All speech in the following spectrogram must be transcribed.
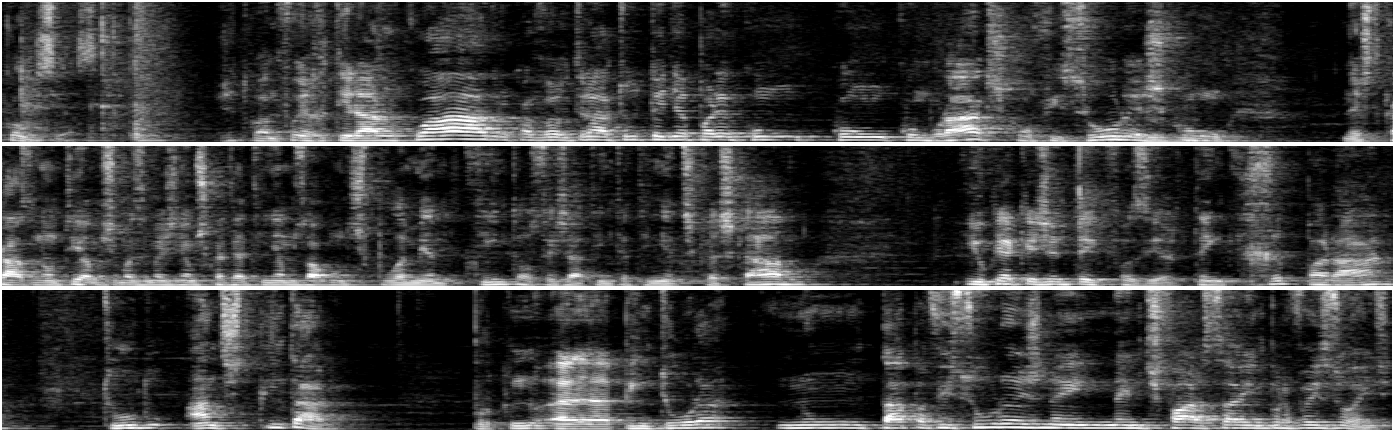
Com licença. A gente, quando foi retirar o quadro, quando foi retirar tudo, tem a parede com, com, com buracos, com fissuras, uhum. com... Neste caso não tínhamos, mas imaginamos que até tínhamos algum despelamento de tinta, ou seja, a tinta tinha descascado. E o que é que a gente tem que fazer? Tem que reparar tudo antes de pintar. Porque a pintura não tapa fissuras nem, nem disfarça imperfeições.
